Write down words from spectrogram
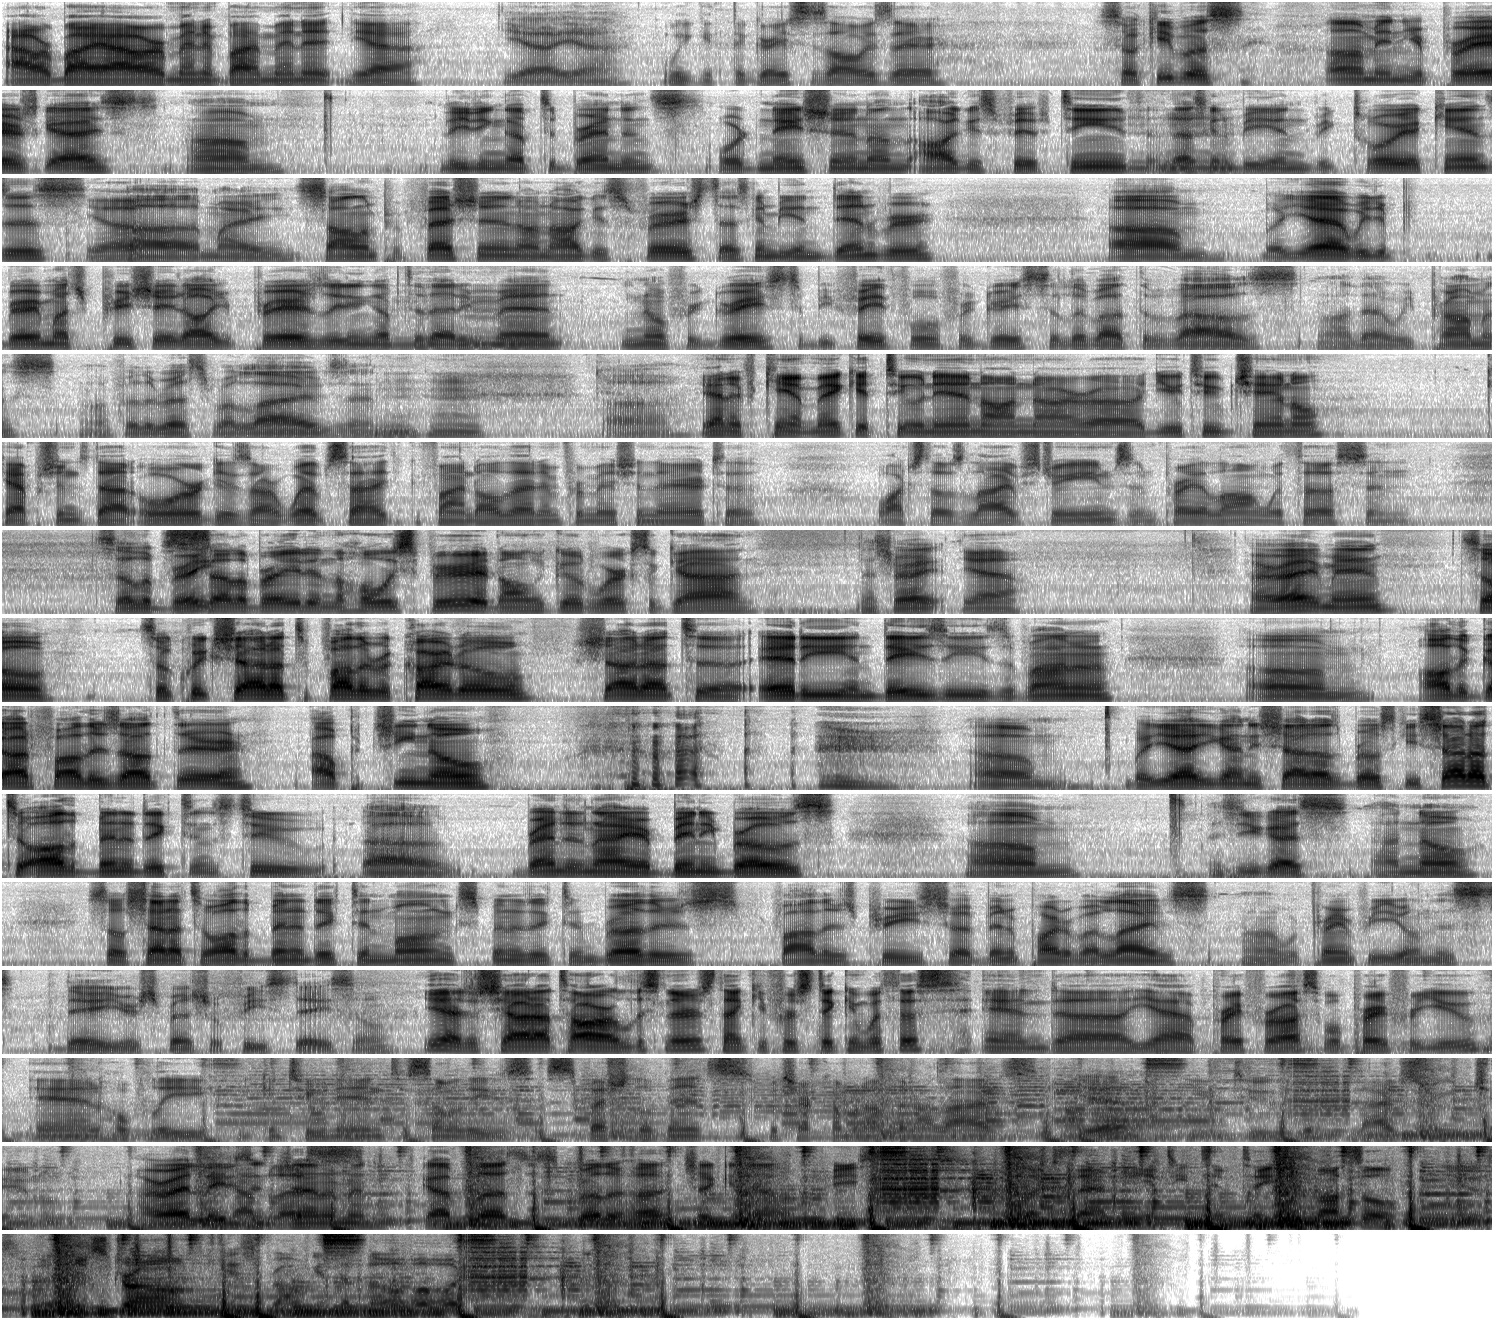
hour by hour, minute by minute. Yeah. Yeah, yeah. We get, the grace is always there. So keep us um in your prayers, guys. Um, leading up to Brandon's ordination on August 15th, and that's gonna Mhm. be in Victoria, Kansas. Yep. Uh, my solemn profession on August 1st. That's gonna be in Denver. Um, but yeah, we very much appreciate all your prayers leading up to that Mhm. event. You know, for grace to be faithful, for grace to live out the vows uh, that we promise uh, for the rest of our lives, and hmm uh, Yeah, and if you can't make it, tune in on our uh, YouTube channel. Capuchins.org is our website. You can find all that information there to watch those live streams and pray along with us and celebrate. celebrate in the Holy Spirit and all the good works of God. That's right. Yeah. All right, man. So, so quick shout out to Father Ricardo. Shout out to Eddie and Daisy, Zavana, um, all the Godfathers out there. Al Pacino. um, but yeah, you got any shout outs, broski? Shout out to all the Benedictines too. Uh, Brandon and I are Benny Bros. Um, as you guys uh, know. So shout out to all the Benedictine monks, Benedictine brothers, fathers, priests who have been a part of our lives. Uh, we're praying for you on this day, your special feast day. So Yeah, just shout out to our listeners. Thank you for sticking with us. And uh, yeah, pray for us. We'll pray for you. And hopefully you can tune in to some of these special events which are coming up in our lives on Yeah. our YouTube live stream channel. all right, ladies God and bless. gentlemen, God bless. This is Brother Hut checking out. Peace. Flex that anti-temptation muscle. Yes, Get strong. Get strong in the Lord.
